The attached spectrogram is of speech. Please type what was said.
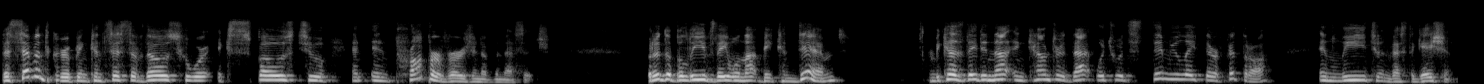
The seventh grouping consists of those who were exposed to an improper version of the message. Rida believes they will not be condemned because they did not encounter that which would stimulate their fitrah and lead to investigation.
